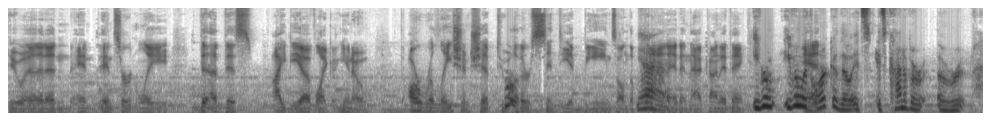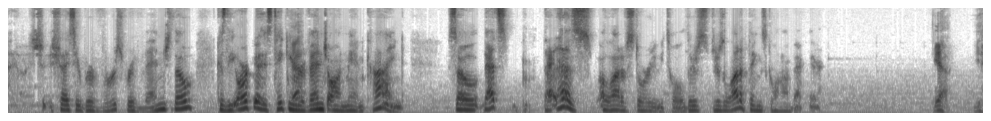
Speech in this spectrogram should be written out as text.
to it and and and certainly the, this idea of like, you know, our relationship to other sentient beings on the Yeah. planet and that kind of thing. Even even with And- Orca though, it's it's kind of a, a re- should I say reverse revenge though? Because the Orca is taking Yeah. revenge on mankind. So that's that has a lot of story to be told. There's there's a lot of things going on back there. Yeah. Yeah,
